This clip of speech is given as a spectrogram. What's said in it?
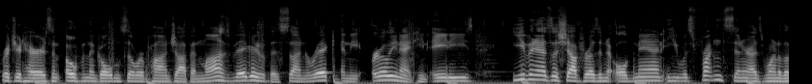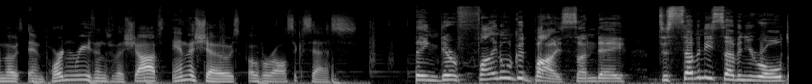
Richard Harrison opened the Gold and Silver Pawn Shop in Las Vegas with his son Rick in the early 1980s. Even as the shop's resident old man, he was front and center as one of the most important reasons for the shop's and the show's overall success. Saying their final goodbyes Sunday to 77 year old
